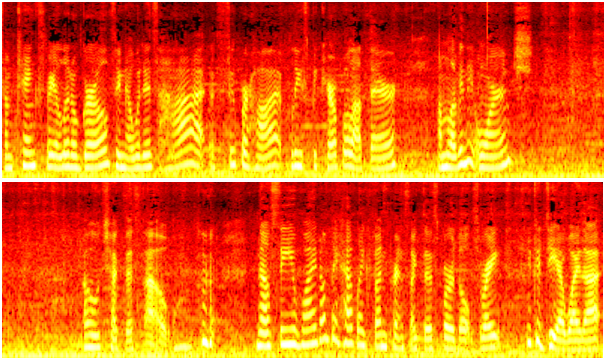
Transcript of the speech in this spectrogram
some tanks for your little girls. You know, it is hot. It's super hot. Please be careful out there. I'm loving the orange. Oh, check this out. now see, why don't they have like fun prints like this for adults, right? You could DIY that.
